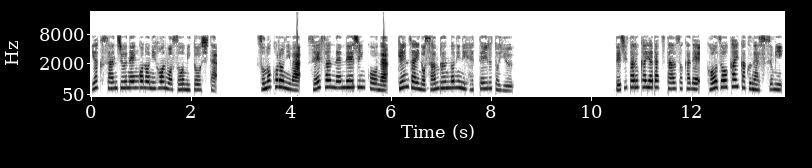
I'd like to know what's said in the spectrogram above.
約30年後の日本をそう見通した。その頃には生産年齢人口が現在の3分の2に減っているという。デジタル化や脱炭素化で構造改革が進み、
